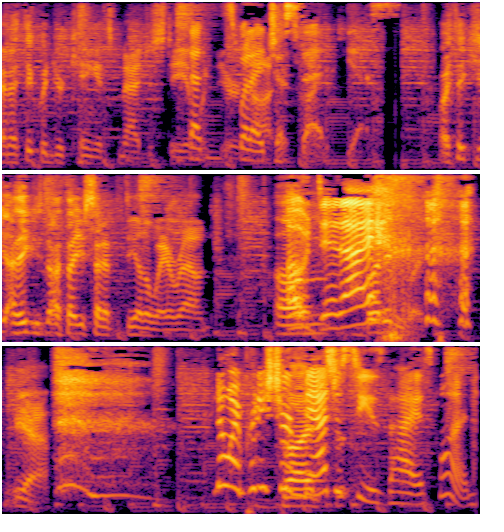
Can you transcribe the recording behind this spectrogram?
and I think when you're king, it's Majesty. And when That's what I just said. Yes. I think I think I thought you said it the other way around. Oh, Um, did I? But anyway, yeah, No, I'm pretty sure But- Majesty is the highest one.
